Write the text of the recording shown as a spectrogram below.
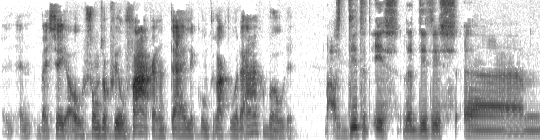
en, en bij CO soms ook veel vaker, een tijdelijk contract worden aangeboden. Maar als dit het is, dat dit is, ehm,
